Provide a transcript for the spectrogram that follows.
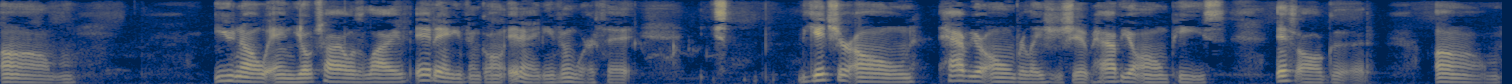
Um, you know, and your child's life. It ain't even going. It ain't even worth it. Get your own. Have your own relationship. Have your own peace. It's all good. Um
